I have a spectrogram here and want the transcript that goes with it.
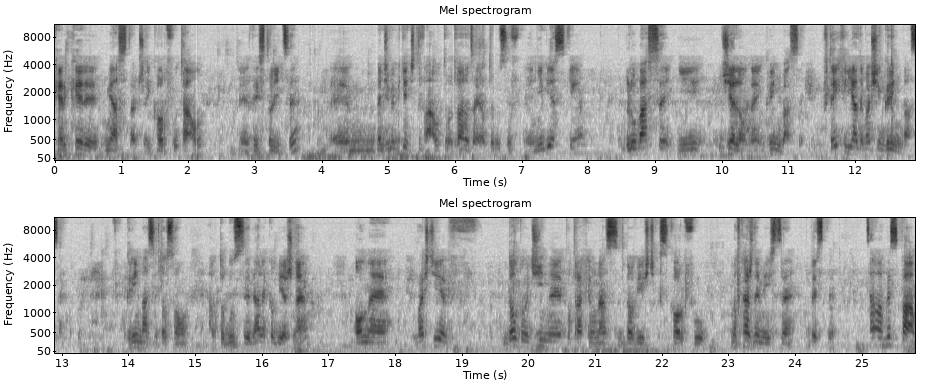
Kerkyry miasta, czyli Korfu Town, tej stolicy. em, Będziemy widzieć dwa, auto, dwa rodzaje autobusów. Niebieskie, blue i zielone, green. W tej chwili jadę właśnie green busem. Green to są autobusy dalekobieżne. One właściwie do godziny potrafią nas dowieść z Korfu no w każde miejsce wyspy. Cała wyspa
